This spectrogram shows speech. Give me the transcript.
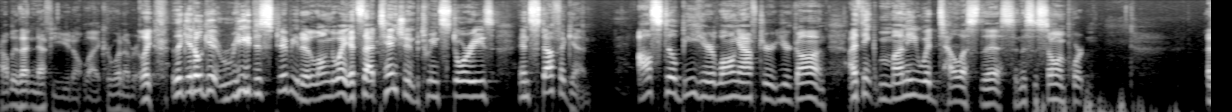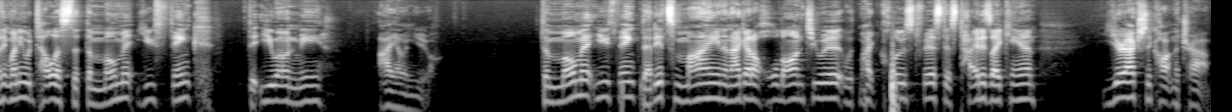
probably that nephew you don't like or whatever. Like, like it'll get redistributed along the way. It's that tension between stories and stuff again. I'll still be here long after you're gone. I think money would tell us this, and this is so important. I think money would tell us that the moment you think that you own me, I own you. The moment you think that it's mine and I got to hold on to it with my closed fist as tight as I can, you're actually caught in the trap.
